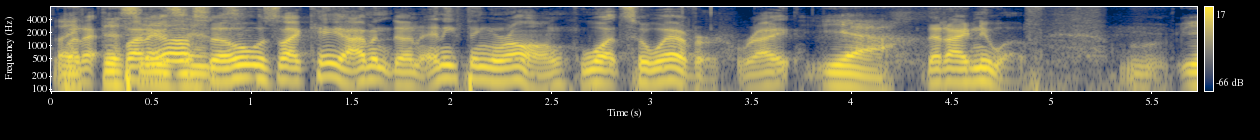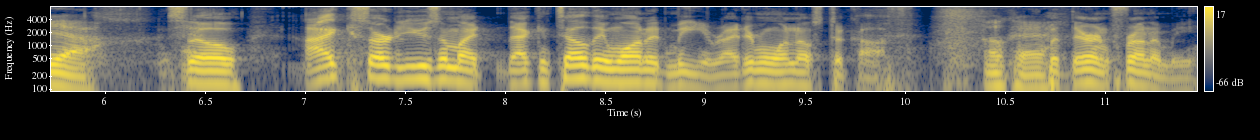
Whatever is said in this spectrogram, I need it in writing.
like, but I- this but I also isn't- was like, hey, I haven't done anything wrong whatsoever, right? Yeah. That I knew of. Yeah. So I started using my. I can tell they wanted me, right? Everyone else took off, Okay. but they're in front of me.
